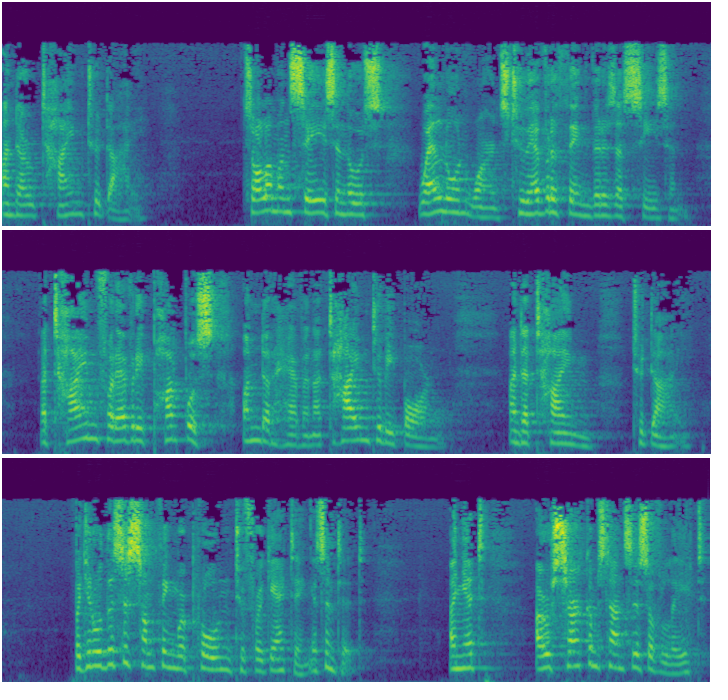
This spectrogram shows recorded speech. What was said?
and our time to die. Solomon says in those well-known words, to everything there is a season a time for every purpose under heaven, a time to be born, and a time to die. But you know, this is something we're prone to forgetting, isn't it? And yet, our circumstances of late,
